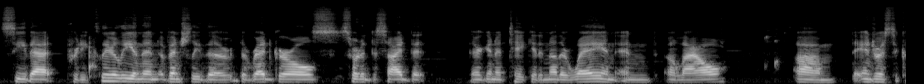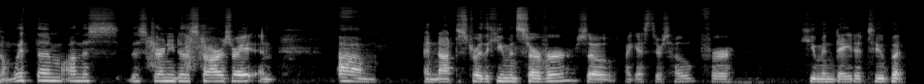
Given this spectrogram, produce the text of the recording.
see that pretty clearly, and then eventually the the red girls sort of decide that they're going to take it another way and and allow um, the androids to come with them on this this journey to the stars, right? And um, and not destroy the human server. So I guess there's hope for human data too. But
